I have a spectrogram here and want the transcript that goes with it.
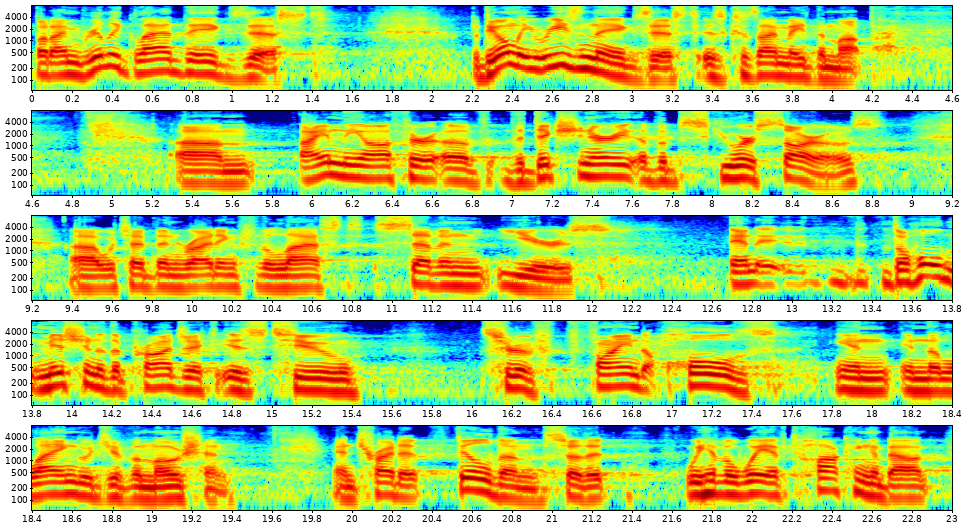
but I'm really glad they exist. But the only reason they exist is because I made them up. Um, I am the author of The Dictionary of Obscure Sorrows, uh, which I've been writing for the last seven years. And it, the whole mission of the project is to sort of find holes in, in the language of emotion and try to fill them so that we have a way of talking about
